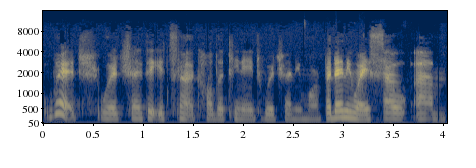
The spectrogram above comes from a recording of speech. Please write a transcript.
witch, which I think it's not called a teenage witch anymore. But anyway, so um,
